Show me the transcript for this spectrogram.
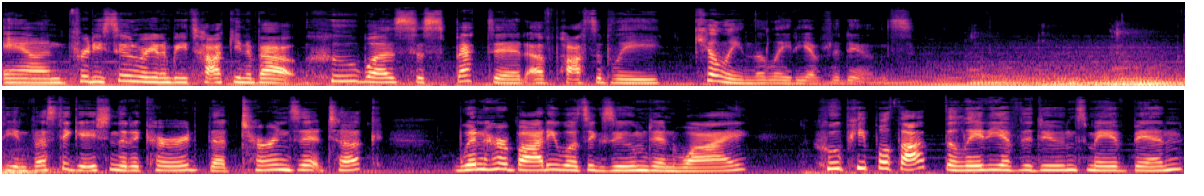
and pretty soon we're going to be talking about who was suspected of possibly killing the Lady of the Dunes. The investigation that occurred, the turns it took, when her body was exhumed and why, who people thought the Lady of the Dunes may have been,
